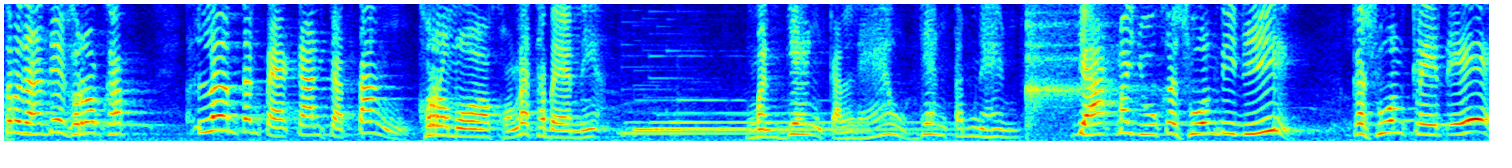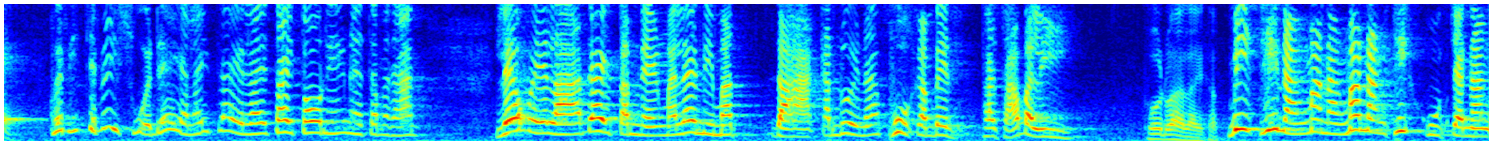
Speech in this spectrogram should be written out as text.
ท่านประธานที่เคารพครับ เริ่มตั้งแต่การจัดตั้งครมของรัฐบาลเนี้มันแย่งกันแล้ว แย่งตำแหน่ง อยากมาอยู่กระทรวงดีๆ กระทรวงเกรดเอเพื่อที่จะได้สวยได้อะไรได้อะไรใต้โต๊ะนี้นะท่านประธาน แล้วเวลาได้ตำแหน่งมาแล้วนี่มาด่ากันด้วยนะ พูดกันเป็นภาษาบาลีๆพูดว่าอะไรครับมีที่นั่งมานั่งมานั่งที่กูจะนั่ง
